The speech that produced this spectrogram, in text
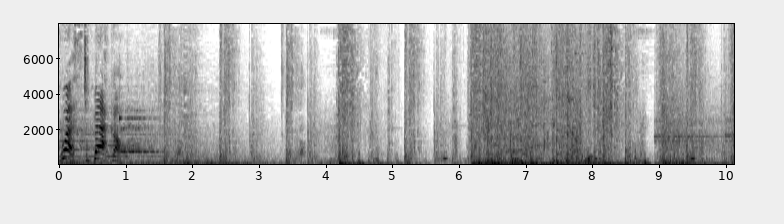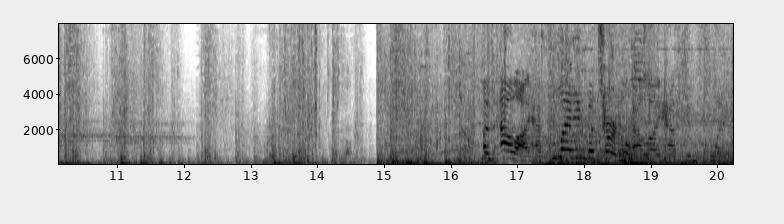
Request backup! An ally has slain the turtle! Ally has been slain.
